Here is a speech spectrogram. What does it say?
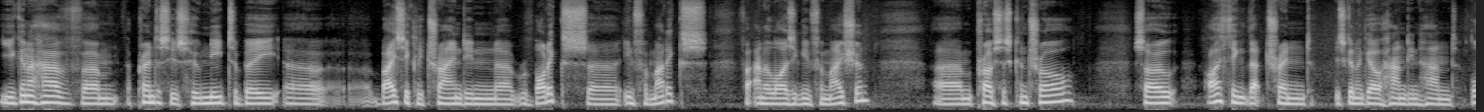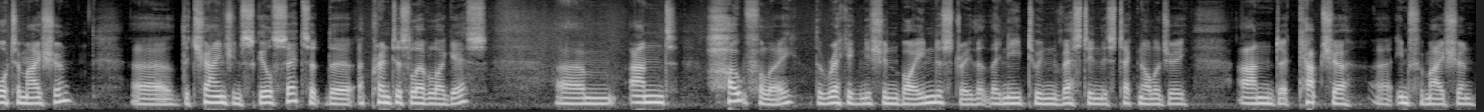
you're going to have um, apprentices who need to be uh, basically trained in uh, robotics, uh, informatics for analysing information, um, process control. So, I think that trend is going to go hand in hand. Automation, uh, the change in skill sets at the apprentice level, I guess, um, and hopefully the recognition by industry that they need to invest in this technology and uh, capture uh, information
